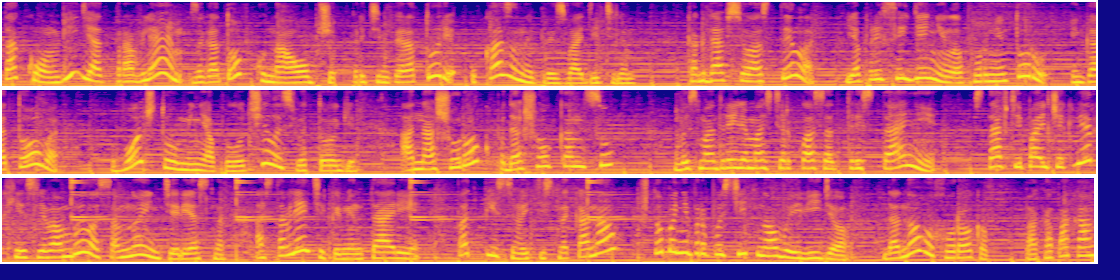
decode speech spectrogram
Таком виде отправляем заготовку на обжиг при температуре, указанной производителем. Когда все остыло, я присоединила фурнитуру и готово. Вот что у меня получилось в итоге. А наш урок подошел к концу. Вы смотрели мастер-класс от Тристании? Ставьте пальчик вверх, если вам было со мной интересно. Оставляйте комментарии. Подписывайтесь на канал, чтобы не пропустить новые видео. До новых уроков. Пока-пока.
